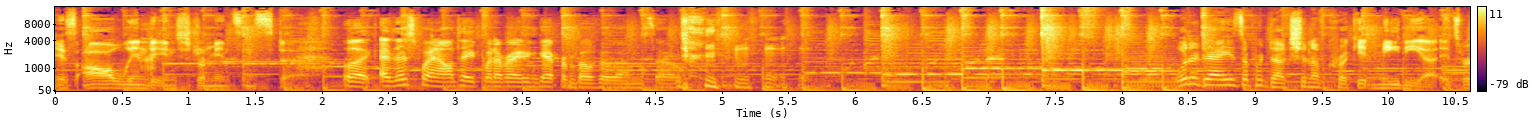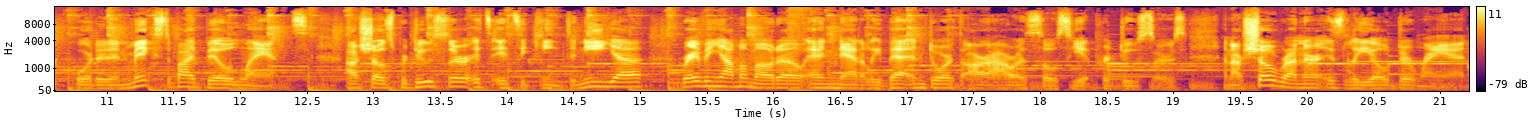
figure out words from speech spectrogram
It's all wind instruments and stuff. Look, at this point, I'll take whatever I can get from both of them. So. What a Day is a production of Crooked Media. It's recorded and mixed by Bill Lance. Our show's producer is Itzel Quintanilla, Raven Yamamoto, and Natalie Bettendorf are our associate producers. And our showrunner is Leo Duran.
